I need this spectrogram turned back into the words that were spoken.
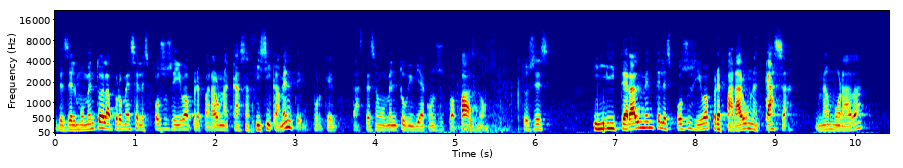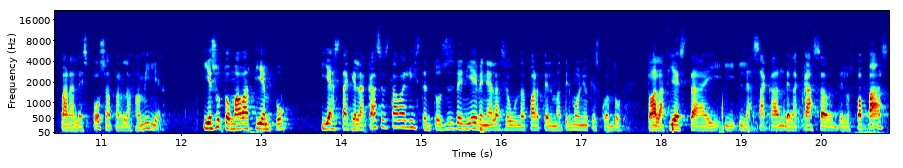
desde el momento de la promesa el esposo se iba a preparar una casa físicamente, porque hasta ese momento vivía con sus papás, ¿no? Entonces, literalmente el esposo se iba a preparar una casa, una morada para la esposa, para la familia. Y eso tomaba tiempo y hasta que la casa estaba lista, entonces venía y venía la segunda parte del matrimonio, que es cuando toda la fiesta y, y, la sacan de la casa de los papás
